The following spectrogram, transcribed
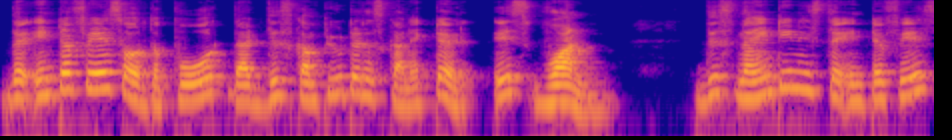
The interface or the port that this computer is connected is 1. This 19 is the interface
